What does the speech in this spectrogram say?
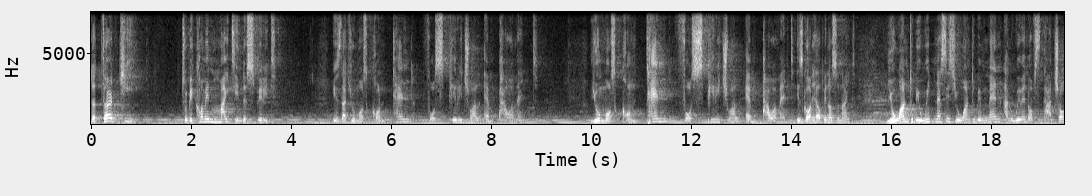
The third key to becoming mighty in the Spirit is that you must contend for spiritual empowerment. You must contend for spiritual empowerment. Is God helping us tonight? You want to be witnesses, you want to be men and women of stature.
